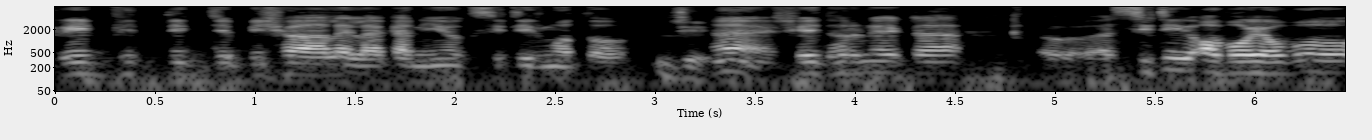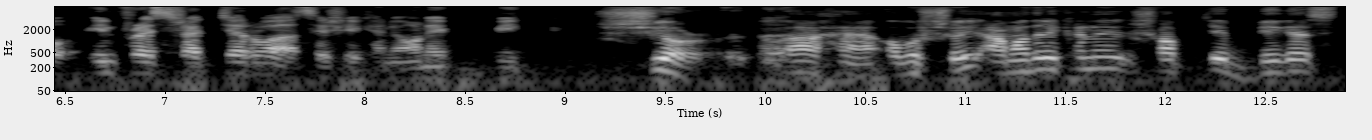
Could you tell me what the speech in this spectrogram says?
গ্রিড ভিত্তিক যে বিশাল এলাকা নিউ ইয়র্ক সিটির মতো হ্যাঁ সেই ধরনের একটা সিটি অবয়ব ইনফ্রাস্ট্রাকচারও আছে সেখানে অনেক বিগ শিওর হ্যাঁ। অবশ্যই। আমাদের এখানে সবচেয়ে বিগেস্ট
